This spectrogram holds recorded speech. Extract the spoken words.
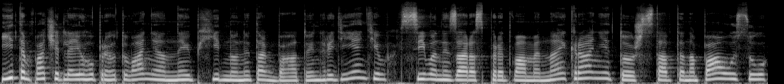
І тим паче для його приготування необхідно не так багато інгредієнтів. Всі вони зараз перед вами на екрані, тож ставте на паузу,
